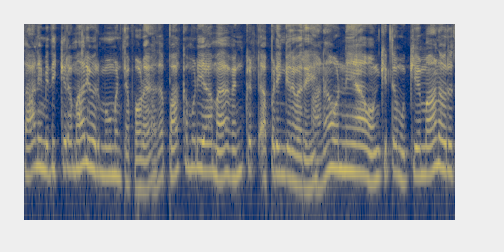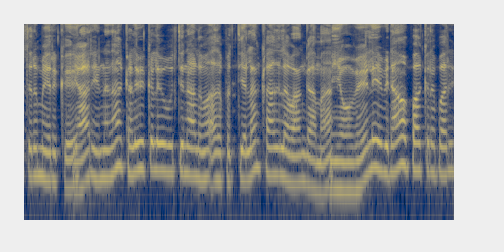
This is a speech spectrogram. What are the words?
சாணி மிதிக்கிற மாதிரி ஒரு மூமெண்ட்டை போட அதை பார்க்க முடியாம வெங்கட் அப்படிங்கிறவரு. ஆனா உன்னையா உன்கிட்ட முக்கியமான ஒரு திறமை இருக்கு. யார் என்னதான் கழுவி கழுவி ஊத்தினாலும் அதை பத்தி எல்லாம் காதுல வாங்காம நீ உன் வேலையை விடாம பாக்குற பாரு.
